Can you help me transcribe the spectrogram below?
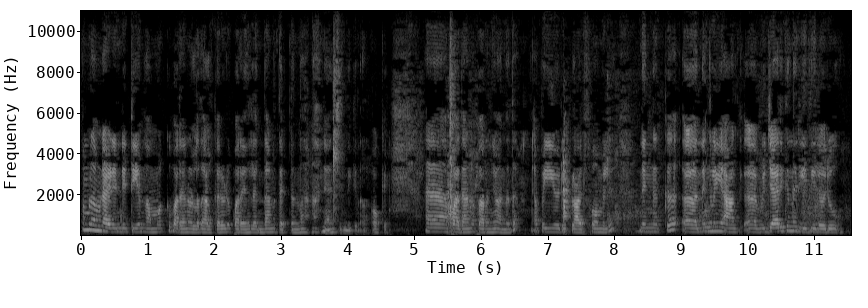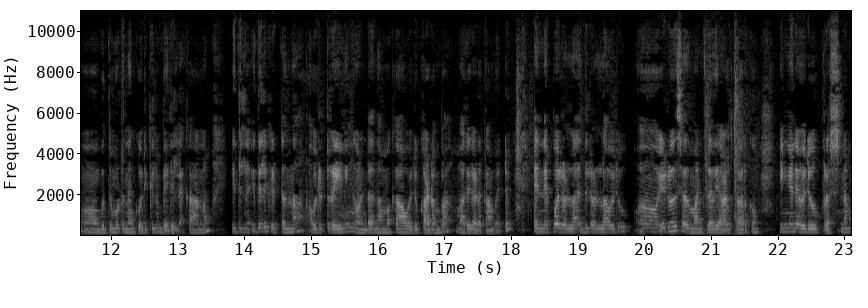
നമ്മൾ നമ്മുടെ ഐഡന്റിറ്റിയും നമുക്ക് പറയാനുള്ളത് ആൾക്കാരോട് പറയുന്നതിൽ എന്താണ് തെറ്റെന്നാണ് ഞാൻ ചിന്തിക്കുന്നത്. ഓക്കെ അപ്പോൾ അതാണ് പറഞ്ഞു വന്നത്. അപ്പോൾ ഈ ഒരു പ്ലാറ്റ്ഫോമിൽ നിങ്ങൾക്ക് നിങ്ങൾ ഈ വിചാരിക്കുന്ന രീതിയിലൊരു ബുദ്ധിമുട്ട് നിങ്ങൾക്ക് ഒരിക്കലും വരില്ല. കാരണം ഇതിൽ ഇതിൽ കിട്ടുന്ന ഒരു ട്രെയിനിങ് കൊണ്ട് നമുക്ക് ആ ഒരു കടമ്പ മറികടക്കാൻ പറ്റും. എന്നെ പോലുള്ള ഇതിലുള്ള ഒരു എഴുപത് ശതമാനത്തിലധികം ആൾക്കാർക്കും ഇങ്ങനെ ഒരു പ്രശ്നം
